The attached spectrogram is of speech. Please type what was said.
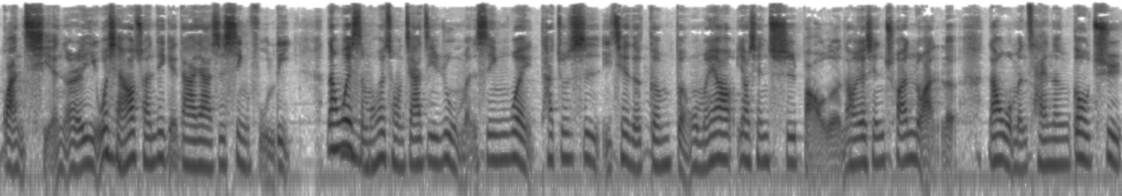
管钱而已，我想要传递给大家的是幸福力。那为什么会从家计入门？是因为它就是一切的根本。我们要要先吃饱了，然后要先穿暖了，然后我们才能够去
